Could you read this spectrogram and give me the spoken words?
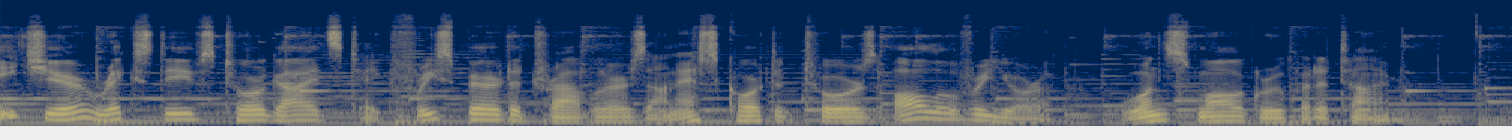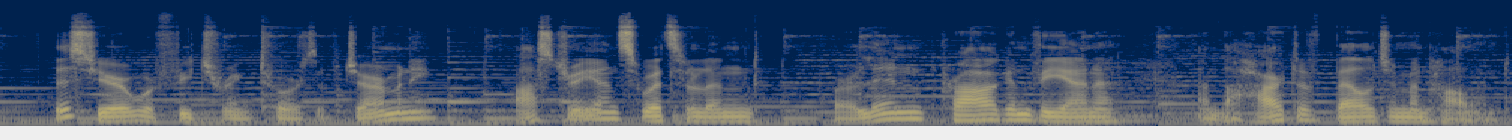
Each year, Rick Steves tour guides take free spirited travelers on escorted tours all over Europe, one small group at a time. This year, we're featuring tours of Germany, Austria and Switzerland, Berlin, Prague, and Vienna, and the heart of Belgium and Holland.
